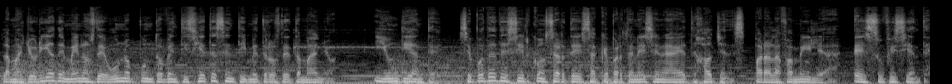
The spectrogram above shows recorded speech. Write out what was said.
la mayoría de menos de 1.27 centímetros de tamaño, y un diente, se puede decir con certeza que pertenecen a Ed Hodgins. Para la familia es suficiente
